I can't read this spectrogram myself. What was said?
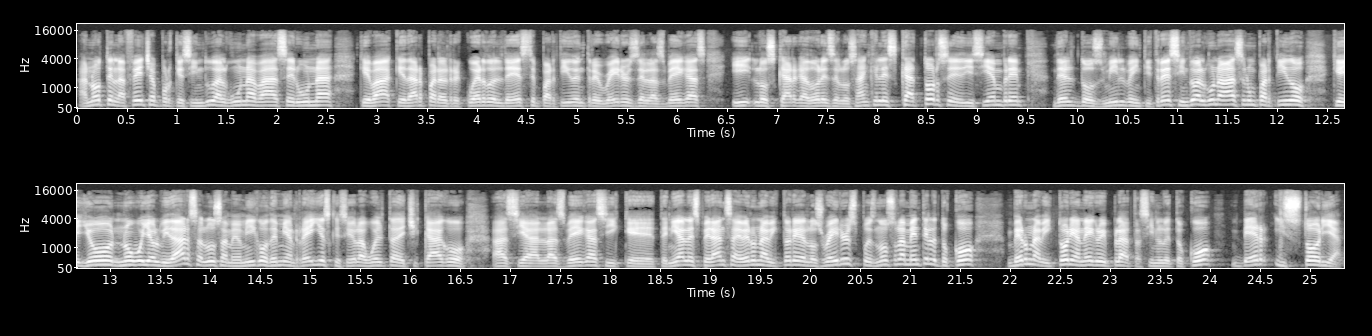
Anoten la fecha porque sin duda alguna va a ser una que va a quedar para el recuerdo el de este partido entre Raiders de Las Vegas y los Cargadores de Los Ángeles, 14 de diciembre del 2023. Sin duda alguna va a ser un partido que yo no voy a olvidar. Saludos a mi amigo Demian Reyes, que se dio la vuelta de Chicago hacia Las Vegas y que tenía la esperanza de ver una victoria de los Raiders. Pues no solamente le tocó ver una victoria negro y plata, sino le tocó ver historia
